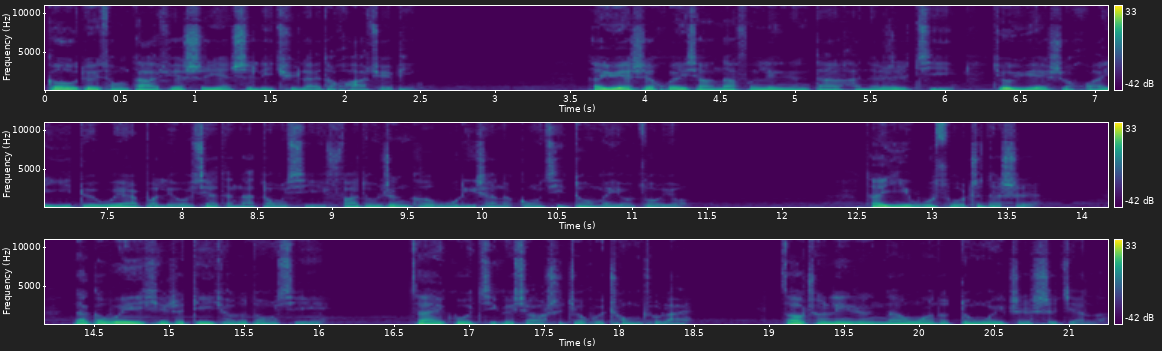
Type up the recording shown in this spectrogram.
勾兑从大学实验室里取来的化学品。他越是回想那份令人胆寒的日记，就越是怀疑对威尔伯留下的那东西发动任何物理上的攻击都没有作用。他一无所知的是。那个威胁着地球的东西，再过几个小时就会冲出来，造成令人难忘的东威治事件了。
